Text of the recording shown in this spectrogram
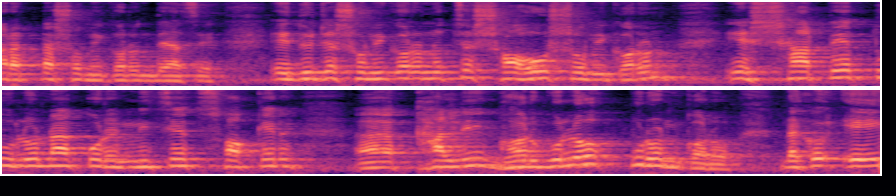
আর একটা সমীকরণ দেওয়া আছে। এই দুইটা সমীকরণ হচ্ছে সহ সমীকরণ। এর সাথে তুলনা করে নিচের ছকের খালি ঘরগুলো পূরণ করো দেখো এই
